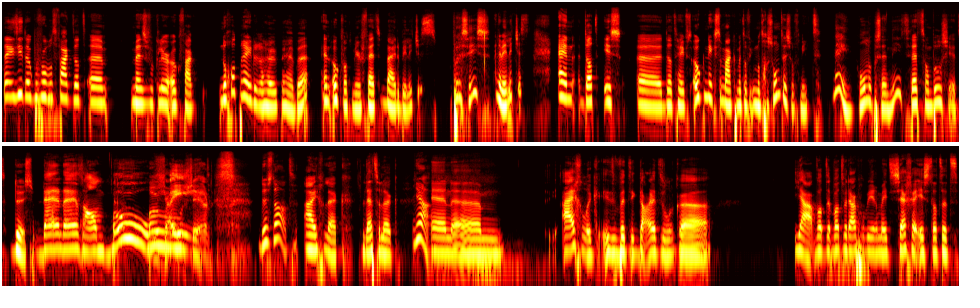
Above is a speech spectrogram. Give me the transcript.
nee, je ziet ook bijvoorbeeld vaak dat ehm, mensen van kleur ook vaak nog wat bredere heupen hebben. En ook wat meer vet bij de billetjes. Precies. Bij de billetjes. En dat, is, eh, dat heeft ook niks te maken met of iemand gezond is of niet. Nee, 100% niet. That's some bullshit. Dus. That is bullshit. Bullshit. Dus dat, eigenlijk. Letterlijk. Ja. En ehm, eigenlijk, wat ik daar natuurlijk. eh, ja, wat, wat we daar proberen mee te zeggen is dat het.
